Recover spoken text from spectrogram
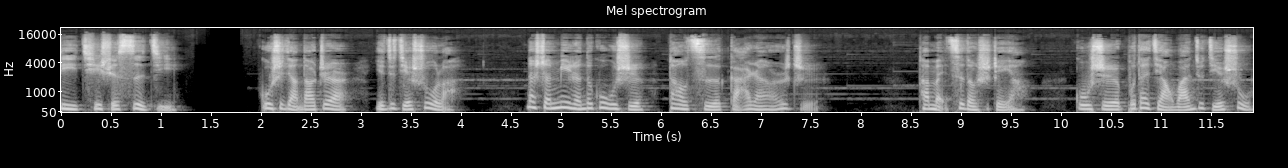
第七十四集，故事讲到这儿也就结束了。那神秘人的故事到此戛然而止。他每次都是这样，故事不待讲完就结束，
